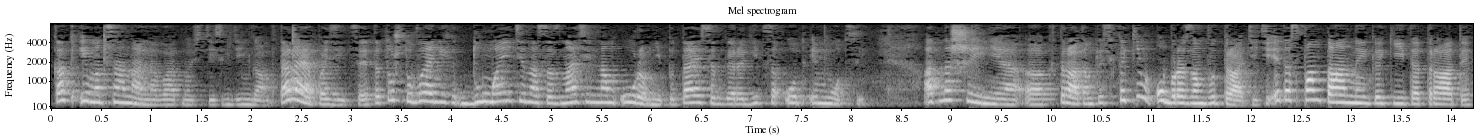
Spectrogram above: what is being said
как эмоционально вы относитесь к деньгам? Вторая позиция – это то, что вы о них думаете на сознательном уровне, пытаясь отгородиться от эмоций. Отношение э, к тратам, то есть каким образом вы тратите. Это спонтанные какие-то траты,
